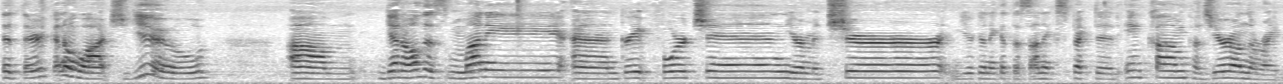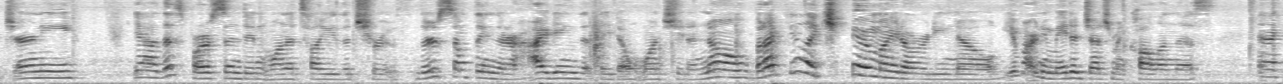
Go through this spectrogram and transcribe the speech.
that they're going to watch you um, get all this money and great fortune. You're mature. You're going to get this unexpected income because you're on the right journey. Yeah, this person didn't want to tell you the truth. There's something they're hiding that they don't want you to know, but I feel like you might already know. You've already made a judgment call on this. Yeah,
